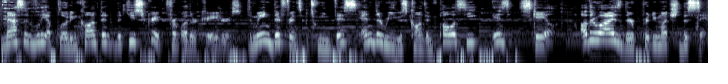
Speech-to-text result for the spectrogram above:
Massively uploading content that you scraped from other creators. The main difference between this and the reuse content policy is scale. Otherwise, they're pretty much the same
